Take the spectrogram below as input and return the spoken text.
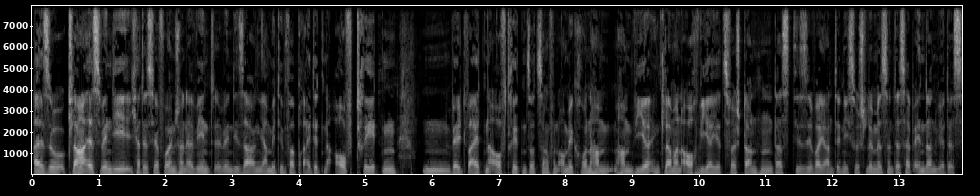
Also klar ist, wenn die, ich hatte es ja vorhin schon erwähnt, wenn die sagen, ja, mit dem verbreiteten Auftreten, m, weltweiten Auftreten sozusagen von Omikron haben, haben wir, in Klammern auch wir jetzt verstanden, dass diese Variante nicht so schlimm ist und deshalb ändern wir das.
